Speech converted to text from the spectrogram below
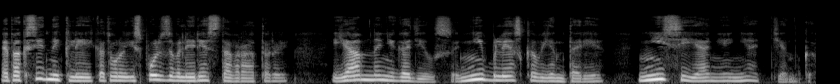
Эпоксидный клей, который использовали реставраторы, явно не годился ни блеска в янтаре, ни сияния, ни оттенков.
